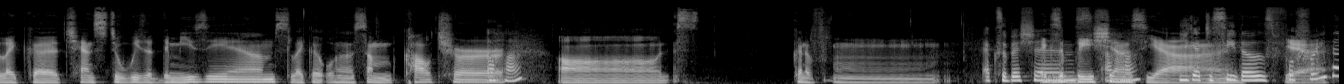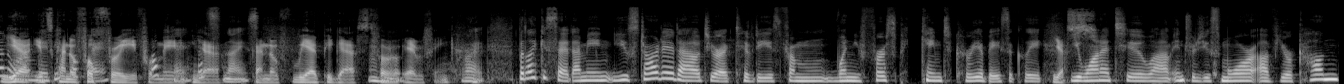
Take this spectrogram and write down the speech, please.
like a chance to visit the museums, like uh, uh, some culture, Uh-huh. uh, kind of. Um, Exhibitions? Exhibitions, Uh-huh. yeah. You get to see those for yeah. free then? Yeah, it's kind of for free for me. Okay, yeah, nice. Mm-hmm. Kind of VIP guest for everything. Right. But like you said, I mean, you started out your activities from when you first came to Korea, basically. Yes. You wanted to um, introduce more of your con-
